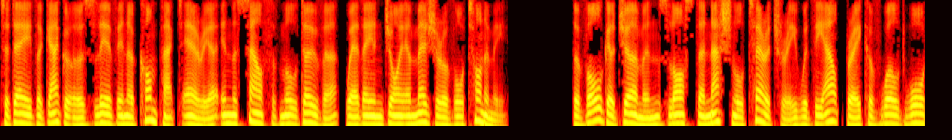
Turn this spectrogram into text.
Today the Gagauz live in a compact area in the south of Moldova, where they enjoy a measure of autonomy. The Volga Germans lost their national territory with the outbreak of World War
